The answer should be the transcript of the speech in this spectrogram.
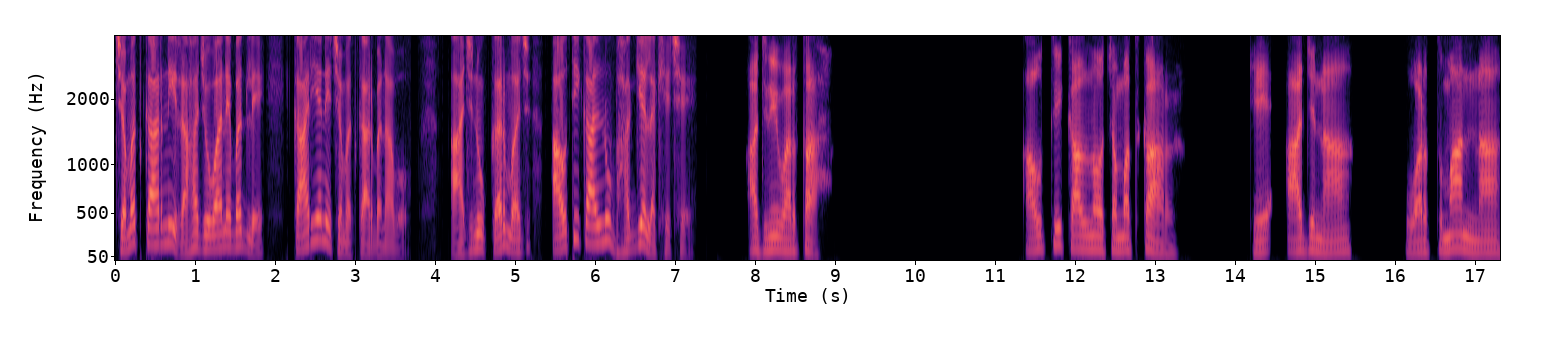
ચમત્કારની રાહ જોવાને બદલે કાર્યને ચમત્કાર બનાવો. આજનું કર્મ જ આવતીકાલનું ભાગ્ય લખે છે. આજની વાર્તા. આવતીકાલનો ચમત્કાર એ આજના વર્તમાનના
